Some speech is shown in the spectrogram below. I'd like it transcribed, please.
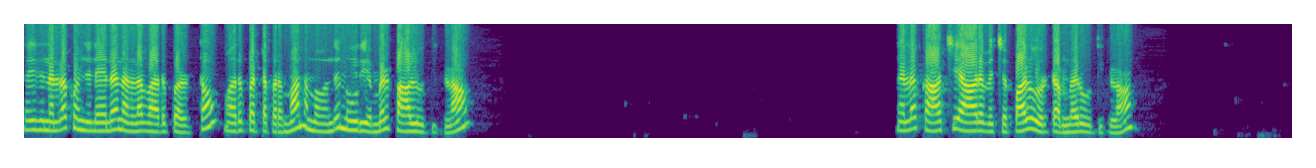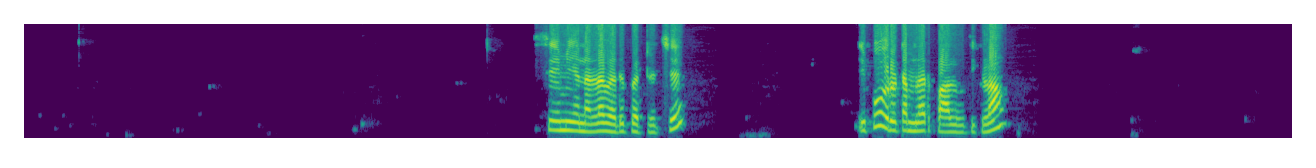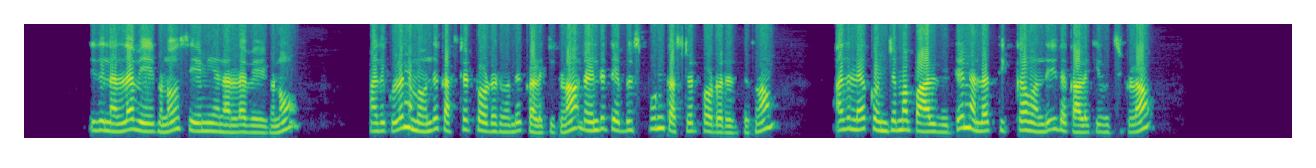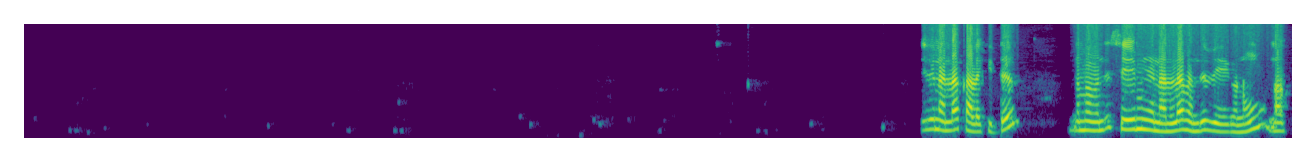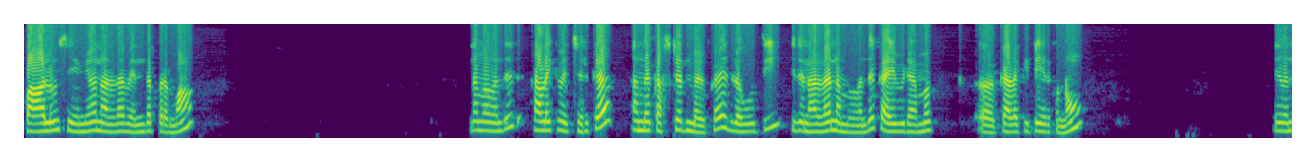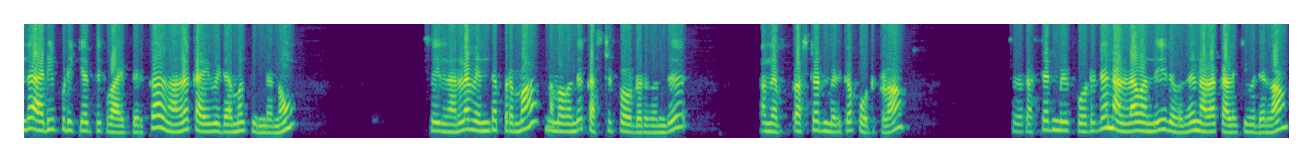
ஸோ இது நல்லா கொஞ்சம் நேரம் நல்லா வறுப்பட்டோம் வறுப்பட்ட அப்புறமா நம்ம வந்து நூறு எம்எல் பால் ஊற்றிக்கலாம் நல்லா காய்ச்சி ஆற வச்ச பால் ஒரு டம்ளர் ஊற்றிக்கலாம் சேமியா நல்லா வறுபட்டுருச்சு. இப்போ ஒரு டம்ளர் பால் ஊற்றிக்கலாம் இது நல்லா வேகணும். சேமியா நல்லா வேகணும். அதுக்குள்ளே நம்ம வந்து கஸ்டர்ட் பவுடர் வந்து கலக்கிக்கலாம். ரெண்டு டேபிள் ஸ்பூன் கஸ்டர்ட் பவுடர் எடுத்துக்கலாம். அதில் கொஞ்சமாக பால் விட்டு நல்லா திக்காக வந்து இதை கலக்கி வச்சுக்கலாம். இது நல்லா கலக்கிட்டு நம்ம வந்து சேமியா நல்லா வந்து வேகணும். நான் பாலும் சேமியா நல்லா வெந்தப்புறமா நம்ம வந்து கலக்கி வச்சிருக்க அந்த கஸ்டர்ட் மில்கை இதுல ஊத்தி இது நல்லா நம்ம வந்து கைவிடாம கலக்கிட்டே இருக்கணும். இது வந்து அடி பிடிக்கிறதுக்கு வாய்ப்பு இருக்கு. அதனால கைவிடாம கிண்டணும். ஸோ இது நல்லா வெந்தப்புறமா நம்ம வந்து கஸ்டர்ட் பவுடர் வந்து அந்த கஸ்டர்ட் மில்கை போட்டுக்கலாம். ஸோ கஸ்டர்ட் மில்க் போட்டுட்டு நல்லா வந்து இதை வந்து நல்லா கலக்கி விடலாம்.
